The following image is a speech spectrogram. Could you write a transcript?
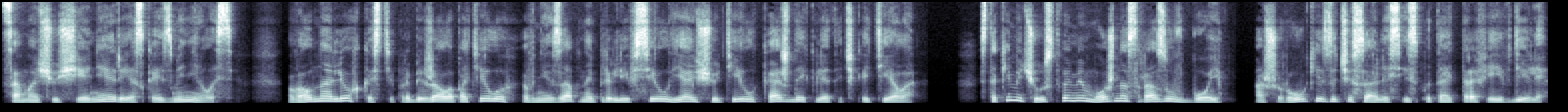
Самоощущение резко изменилось. Волна легкости пробежала по телу, внезапный прилив сил я ощутил каждой клеточкой тела. С такими чувствами можно сразу в бой, аж руки зачесались испытать трофей в деле.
